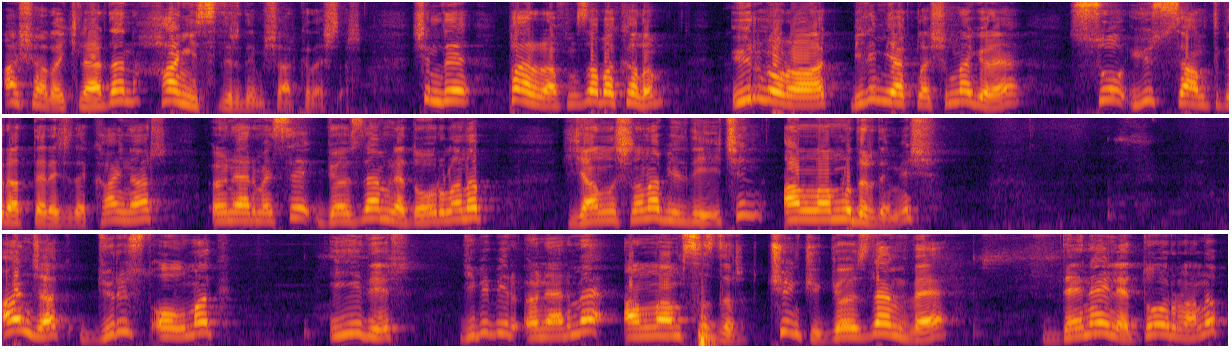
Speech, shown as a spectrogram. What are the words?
aşağıdakilerden hangisidir demiş arkadaşlar. Şimdi paragrafımıza bakalım. Ürün olarak bilim yaklaşımına göre su 100 santigrat derecede kaynar. Önermesi gözlemle doğrulanıp yanlışlanabildiği için anlamlıdır demiş. Ancak dürüst olmak iyidir gibi bir önerme anlamsızdır. Çünkü gözlem ve deneyle doğrulanıp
